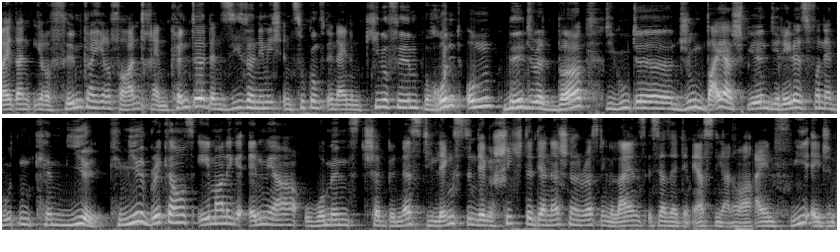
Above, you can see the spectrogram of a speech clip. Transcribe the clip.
weiter ihre Filmkarriere vorantreiben könnte, denn sie soll nämlich in Zukunft in einem Kinofilm rund um Mildred Burke die gute June Bayer spielen. Die Rede ist von der guten Camille. Camille Brickhouse, ehemalige NWA Women's Championess, die längste in der Geschichte der National Wrestling Wrestling Alliance ist ja seit dem 1. Januar ein Free Agent.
